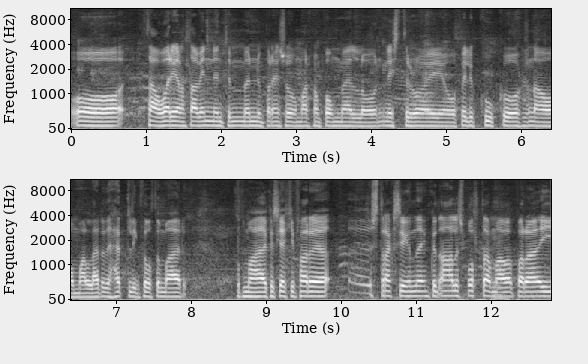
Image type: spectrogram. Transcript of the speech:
Og þá var ég að vinna undir mönnum bara eins og Markmann Bommel og Nistelrooy og Philip Kuku og, svona, og maður lærði helling þótt að maður þótt að maður hefði kannski ekki farið eh, strax í einhvern aðhalsbolta maður var bara í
